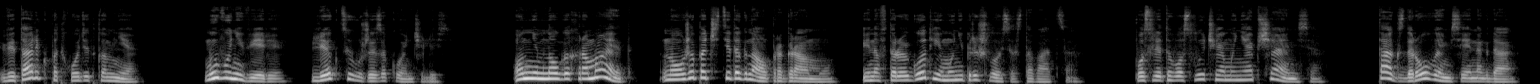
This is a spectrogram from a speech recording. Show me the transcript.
Виталик подходит ко мне. Мы в универе. Лекции уже закончились. Он немного хромает, но уже почти догнал программу и на второй год ему не пришлось оставаться. После того случая мы не общаемся. Так, здороваемся иногда,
